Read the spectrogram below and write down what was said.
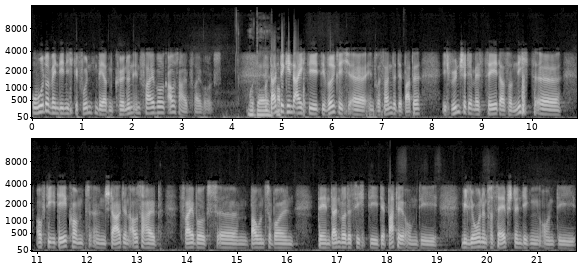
oder wenn die nicht gefunden werden können in Freiburg, außerhalb Freiburgs. Modell. Und dann beginnt eigentlich die, die wirklich äh, interessante Debatte. Ich wünsche dem SC, dass er nicht äh, auf die Idee kommt, ein Stadion außerhalb Freiburgs äh, bauen zu wollen, denn dann würde sich die Debatte um die Millionen verselbstständigen und die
